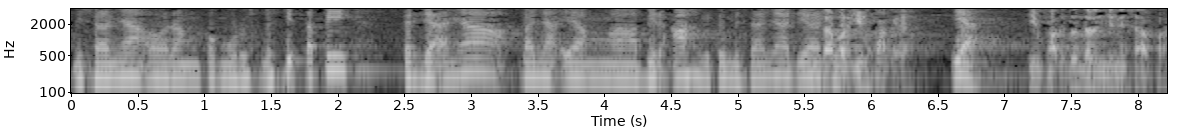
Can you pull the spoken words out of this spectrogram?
misalnya orang pengurus masjid, tapi kerjaannya banyak yang uh, birah gitu, misalnya dia. Kita berinfak ya? Iya. Infak itu dalam jenis apa?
